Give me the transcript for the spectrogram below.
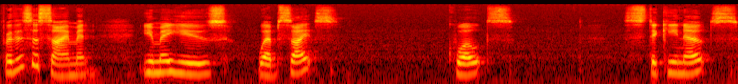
For this assignment, you may use websites, quotes, sticky notes,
